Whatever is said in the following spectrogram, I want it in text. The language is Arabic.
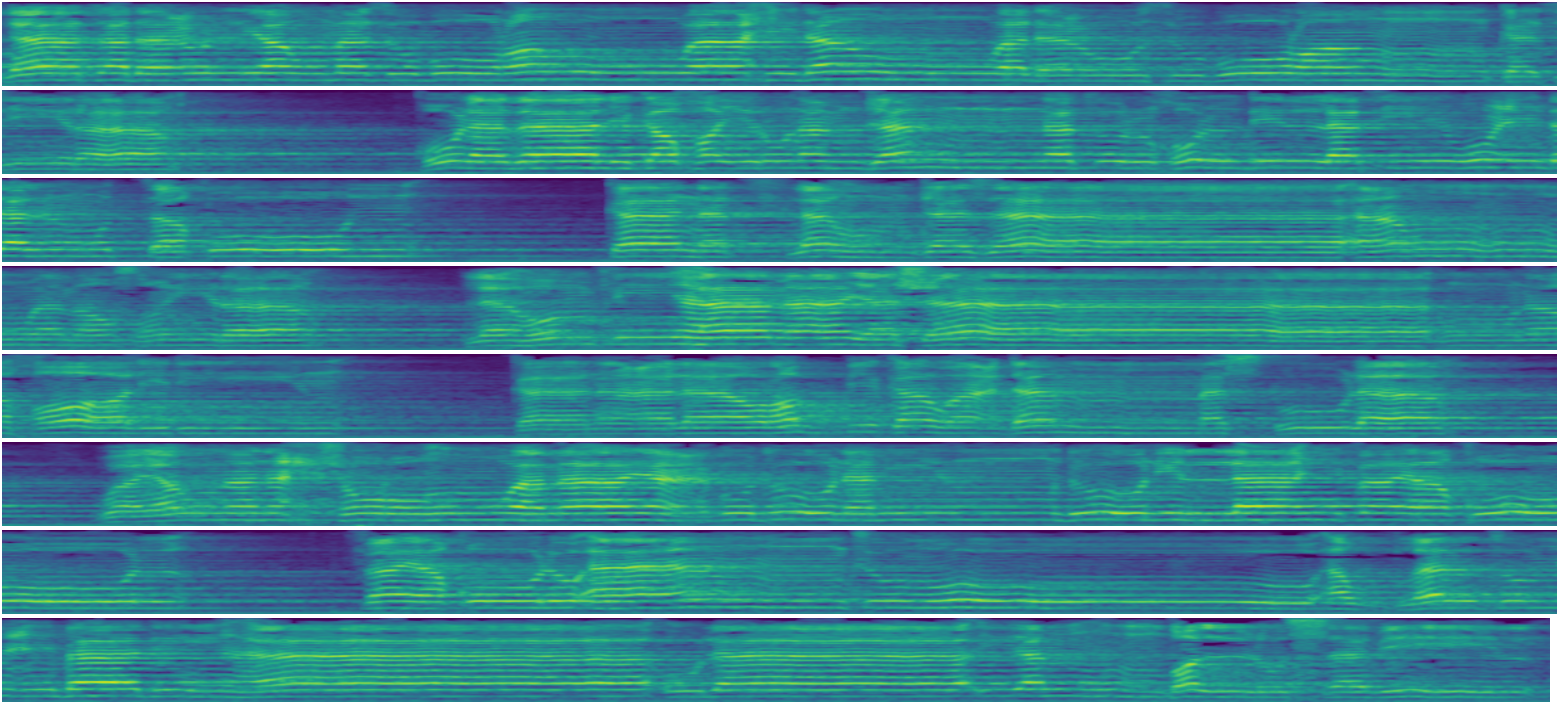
لا تدعوا اليوم ثبورا واحدا وادعوا ثبورا كثيرا قل ذلك خير أم جنة الخلد التي وعد المتقون كانت لهم جزاء ومصيرا لهم فيها ما يشاءون ربك وعدا مسئولا ويوم نحشرهم وما يعبدون من دون الله فيقول فيقول أنتم أضللتم عبادي هؤلاء أم هم ضلوا السبيل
